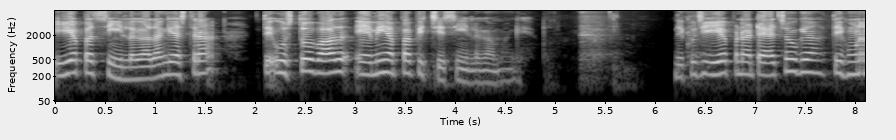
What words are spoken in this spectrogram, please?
ਇਹ ਆਪਾਂ ਸੀਨ ਲਗਾ ਦਾਂਗੇ ਇਸ ਤਰ੍ਹਾਂ ਤੇ ਉਸ ਤੋਂ ਬਾਅਦ ਐਵੇਂ ਆਪਾਂ ਪਿੱਛੇ ਸੀਨ ਲਗਾਵਾਂਗੇ। ਦੇਖੋ ਜੀ, ਇਹ ਆਪਣਾ ਅਟੈਚ ਹੋ ਗਿਆ ਤੇ ਹੁਣ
